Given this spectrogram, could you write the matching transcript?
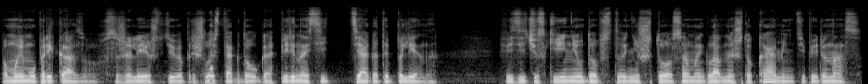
«По моему приказу. Сожалею, что тебе пришлось так долго переносить тяготы плена. Физические неудобства — ничто. Самое главное, что камень теперь у нас».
